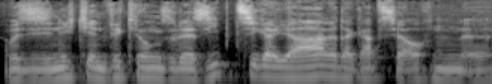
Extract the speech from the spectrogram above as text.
Aber Sie sehen nicht die Entwicklung so der 70er Jahre, da gab es ja auch einen, äh,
